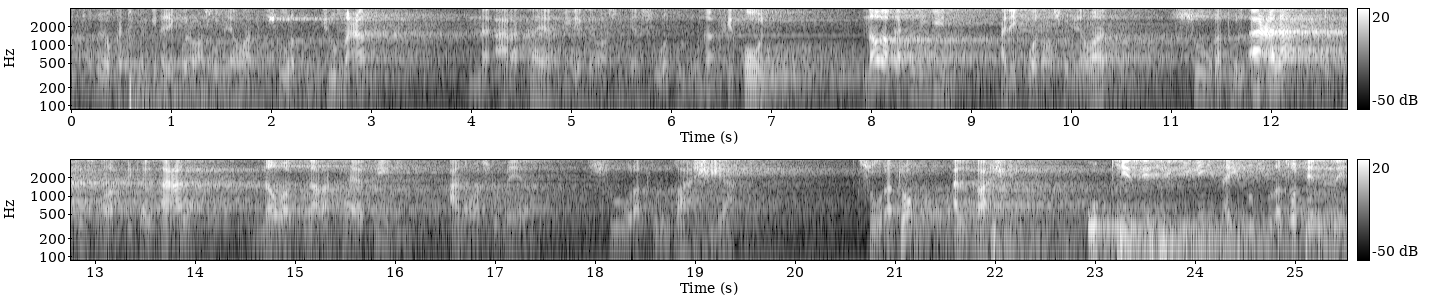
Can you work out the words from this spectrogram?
mtume wakati mwingine alikuwa anawasomea watu suratul Jumaa na araka ya pili alikuwa anawasomea suratul Munafiqun. Na wakati mwingine alikuwa anawasomea watu suratul A'la sabbih isma rabbikal a'la na raka ya pili anawasomea suratul ghashiya suratu al-Ghashiyah ukizisikiliza hizo sura zote nne.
